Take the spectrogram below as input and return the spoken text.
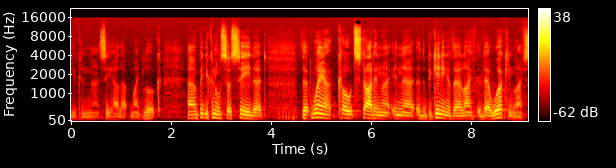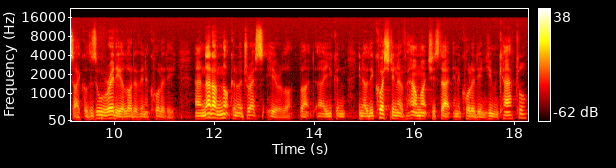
you can uh, see how that might look. Um, but you can also see that that where cohorts start in the, in the, at the beginning of their life, their working life cycle, there's already a lot of inequality. And that I'm not going to address here a lot, but uh, you can, you know, the question of how much is that inequality in human capital,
